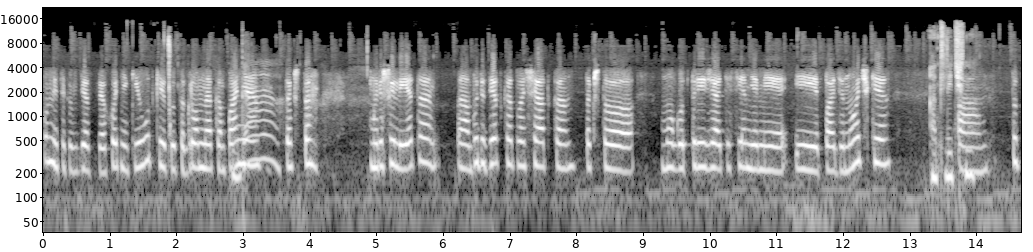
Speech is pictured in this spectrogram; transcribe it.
Помните, как в детстве охотники и утки? Тут огромная компания. Да. Так что мы решили это. Э, будет детская площадка, так что могут приезжать и семьями, и поодиночке. Отлично. Э, тут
